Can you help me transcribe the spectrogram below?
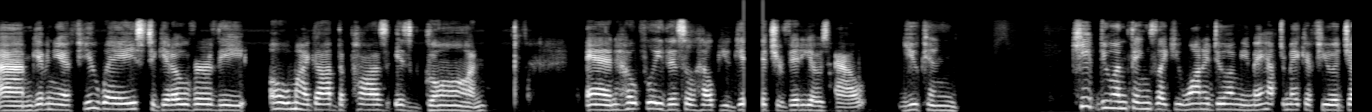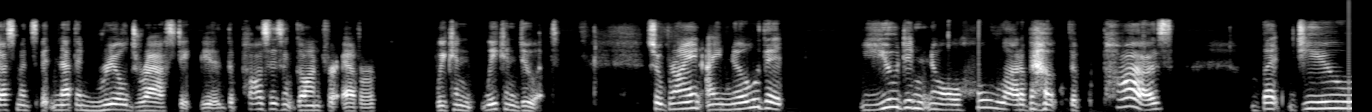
I'm giving you a few ways to get over the, oh my God, the pause is gone. And hopefully this will help you get, get your videos out. You can keep doing things like you want to do them. You may have to make a few adjustments, but nothing real drastic. The pause isn't gone forever. We can we can do it. So Brian, I know that you didn't know a whole lot about the pause, but do you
